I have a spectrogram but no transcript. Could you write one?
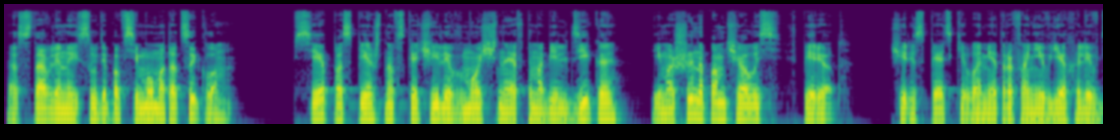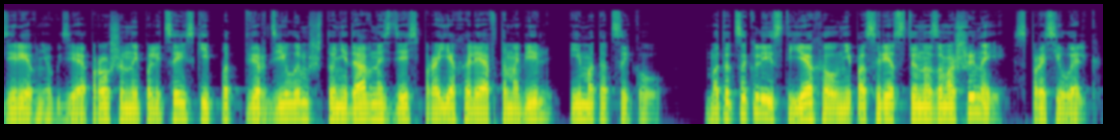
оставленный, судя по всему, мотоциклом». Все поспешно вскочили в мощный автомобиль Дика, и машина помчалась вперед. Через пять километров они въехали в деревню, где опрошенный полицейский подтвердил им, что недавно здесь проехали автомобиль и мотоцикл. «Мотоциклист ехал непосредственно за машиной?» — спросил Эльк.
